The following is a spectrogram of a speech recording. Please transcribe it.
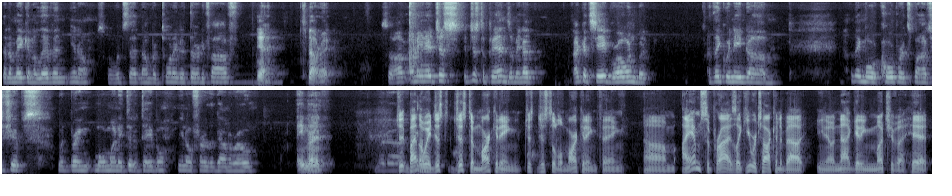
that are making a living, you know, so what's that number? Twenty to thirty-five. Yeah, it's about right. So I, I mean, it just it just depends. I mean, I I could see it growing, but I think we need. Um, I think more corporate sponsorships would bring more money to the table. You know, further down the road. Amen. But, uh, just, by the way, just just a marketing, just just a little marketing thing. Um, I am surprised. Like you were talking about, you know, not getting much of a hit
